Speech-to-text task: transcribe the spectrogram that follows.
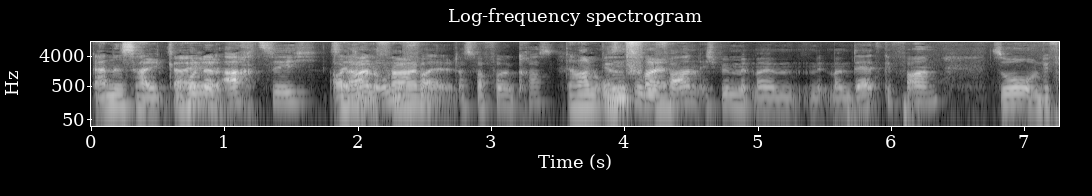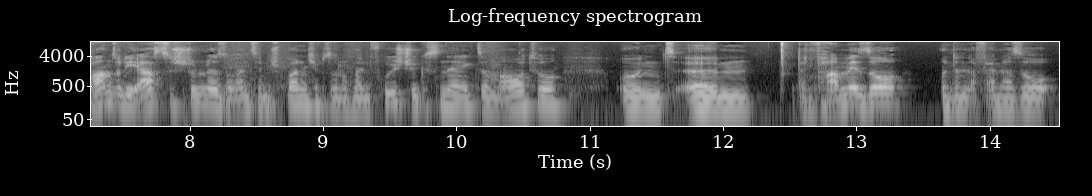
Dann ist halt geil. 180. Aber da war ein gefahren? Unfall. Das war voll krass. Da war ein wir sind so Unfall. gefahren. Ich bin mit meinem, mit meinem Dad gefahren. So, und wir fahren so die erste Stunde so ganz entspannt. Ich habe so noch mein Frühstück gesnackt so im Auto. Und ähm, dann fahren wir so und dann auf einmal so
